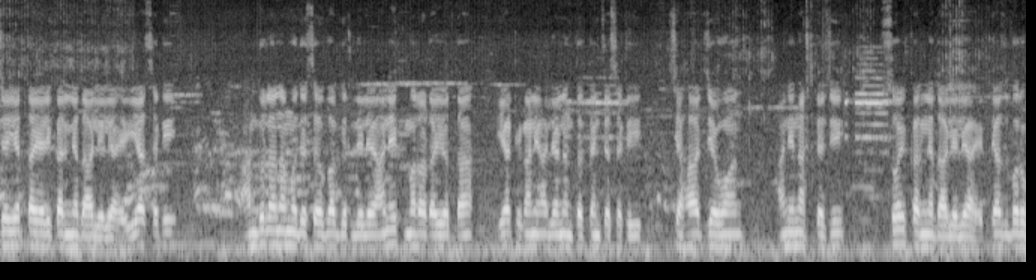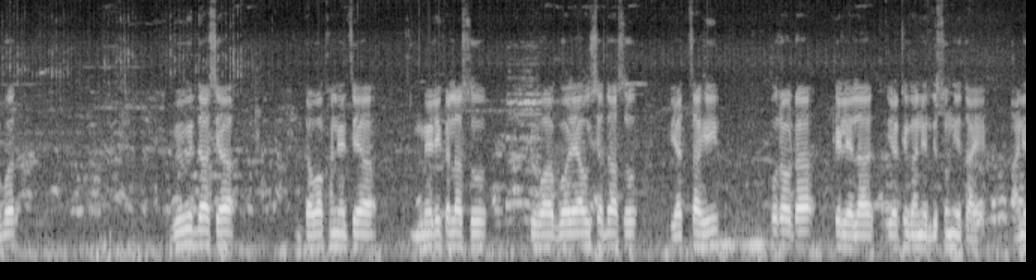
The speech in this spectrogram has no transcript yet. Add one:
जय्यत तयारी करण्यात आलेली आहे यासाठी आंदोलनामध्ये सहभाग घेतलेले अनेक मराठा योद्धा या ठिकाणी आल्यानंतर त्यांच्यासाठी चहा जेवण आणि नाश्त्याची सोय करण्यात आलेली आहे. त्याचबरोबर विविध अशा दवाखान्याच्या मेडिकल असो किंवा गोळ्या औषधं असो याचाही पुरवठा केलेला या ठिकाणी दिसून येत आहे. आणि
